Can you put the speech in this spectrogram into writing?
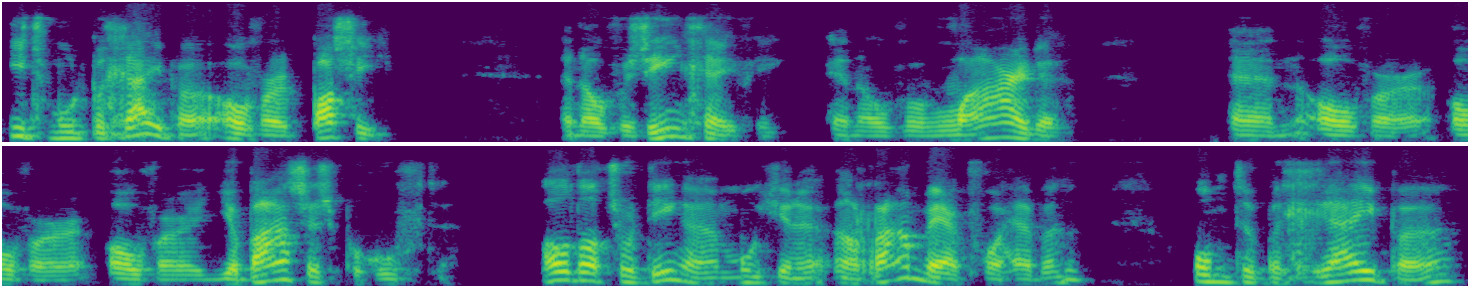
iets moet begrijpen over passie. En over zingeving. En over waarde. En over, over, over je basisbehoeften. Al dat soort dingen moet je een raamwerk voor hebben om te begrijpen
